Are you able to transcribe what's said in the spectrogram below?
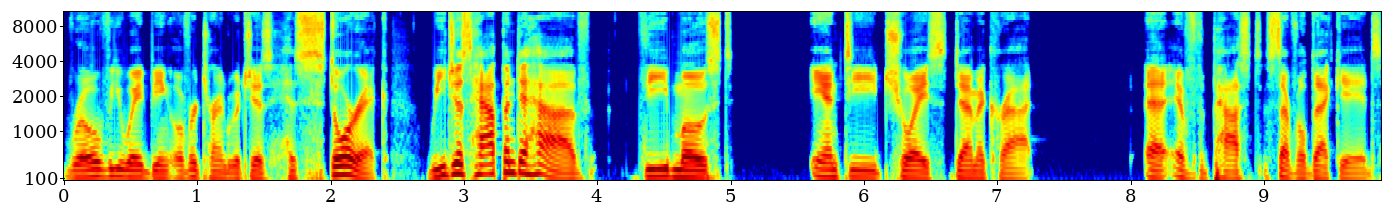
Roe v. Wade being overturned, which is historic, we just happen to have the most anti-choice Democrat uh, of the past several decades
